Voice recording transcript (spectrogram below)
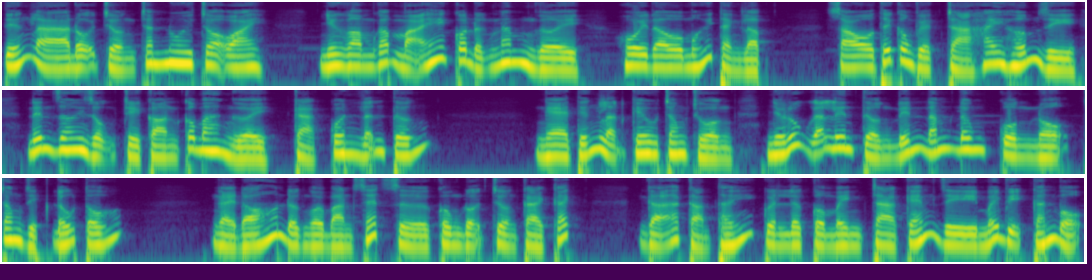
Tiếng là đội trưởng chăn nuôi cho oai, nhưng gom góp mãi có được 5 người hồi đầu mới thành lập. Sau thấy công việc chả hay hớm gì nên rơi dụng chỉ còn có ba người, cả quân lẫn tướng. Nghe tiếng lợn kêu trong chuồng, nhiều lúc gã liên tưởng đến đám đông cuồng nộ trong dịp đấu tố. Ngày đó được ngồi bàn xét xử cùng đội trưởng cải cách, gã cảm thấy quyền lực của mình chả kém gì mấy vị cán bộ.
